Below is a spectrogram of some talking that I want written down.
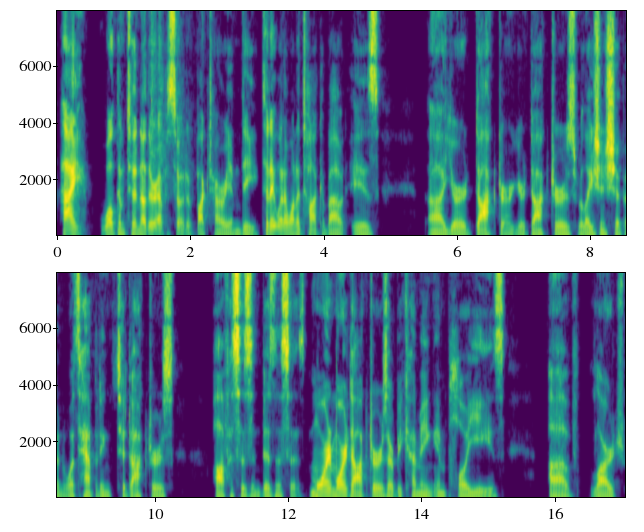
Hi. Welcome to another episode of Bakhtari MD. Today, what I want to talk about is uh, your doctor, your doctor's relationship, and what's happening to doctors' offices and businesses. More and more doctors are becoming employees of large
